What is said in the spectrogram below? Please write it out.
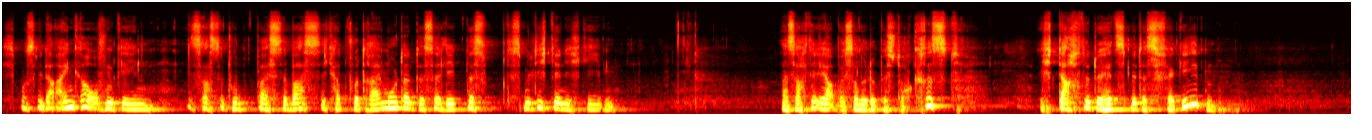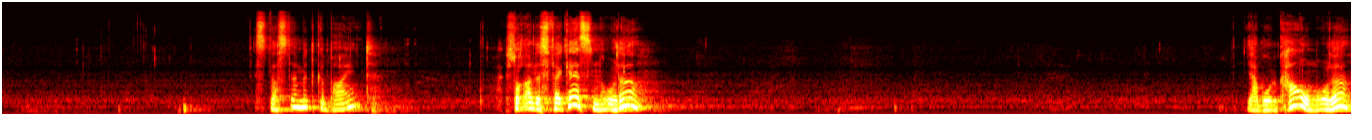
Ich muss wieder einkaufen gehen. Dann sagst du, du weißt du was, ich hatte vor drei Monaten das Erlebnis, das will ich dir nicht geben. Dann sagte er, ja, aber sag mal, du bist doch Christ. Ich dachte, du hättest mir das vergeben. Ist das damit gemeint? Ist doch alles vergessen, oder? Ja, wohl kaum, oder?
